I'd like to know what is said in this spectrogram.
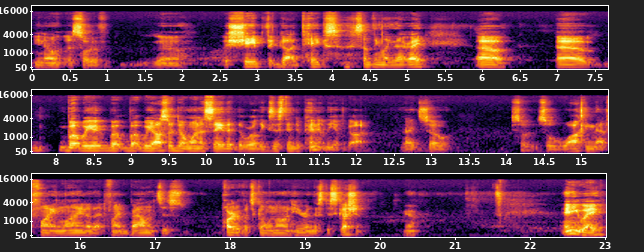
you know, a sort of. Uh, a shape that God takes, something like that, right? Uh, uh, but we but but we also don't want to say that the world exists independently of God, right? So so so walking that fine line or that fine balance is part of what's going on here in this discussion. Yeah. Anyway,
